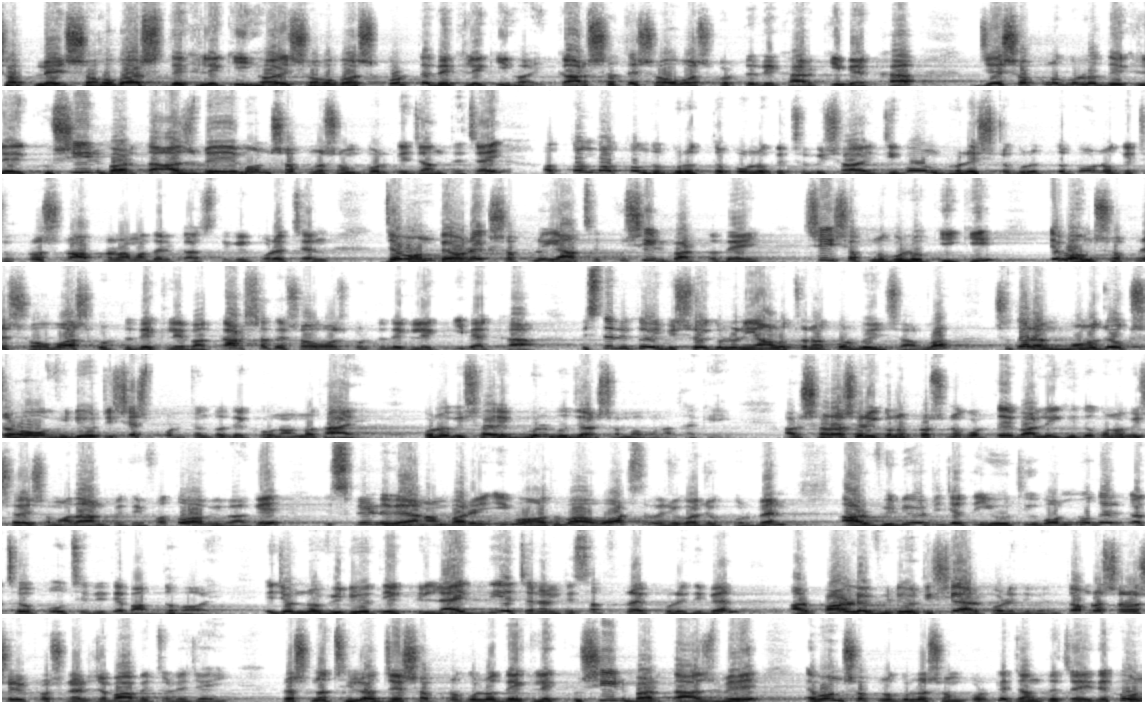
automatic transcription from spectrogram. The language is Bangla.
স্বপ্নে সহবাস দেখলে কি হয়? সহবাস করতে দেখলে কি হয়? কার সাথে সহবাস করতে দেখার কি ব্যাখ্যা? যে স্বপ্নগুলো দেখলে খুশির বার্তা আসবে এমন স্বপ্ন সম্পর্কে জানতে চাই। অত্যন্ত অত্যন্ত গুরুত্বপূর্ণ কিছু বিষয়, জীবন ঘনিষ্ঠ গুরুত্বপূর্ণ কিছু প্রশ্ন আপনারা আমাদের কাছ থেকে করেছেন। যেমন, অনেক স্বপ্নই আছে, খুশির বার্তা দেয়। সেই স্বপ্নগুলো কি কি? এবং স্বপ্নে সহবাস করতে দেখলে বা কার সাথে সহবাস করতে দেখলে কি ব্যাখ্যা? বিস্তারিত এই বিষয়গুলো নিয়ে আলোচনা করব ইনশাআল্লাহ। সুতরাং মনোযোগ সহ ভিডিওটি শেষ পর্যন্ত দেখুন, অন্যথায় কোনো বিষয়ে ভুল বুঝার সম্ভাবনা থাকে। আর সরাসরি কোনো প্রশ্ন করতে বা লিখিত কোনো বিষয়ে সমাধান পেতে ফতোয়া বিভাগে স্ক্রিনে দেওয়া নাম্বারে ইমো অথবা হোয়াটসঅ্যাপে যোগাযোগ করবেন। আর ভিডিওটি যাতে ইউটিউব অন্যদের কাছেও পৌঁছে দিতে বাধ্য হয় এজন্য ভিডিওতে একটি লাইক দিয়ে চ্যানেলটি সাবস্ক্রাইব করে দিবেন আর পারলে ভিডিওটি শেয়ার করে দিবেন। তো আমরা সরাসরি প্রশ্নের জবাবে চলে যাই। প্রশ্ন ছিল, যে স্বপ্নগুলো দেখলে খুশির বার্তা আসবে, এমন স্বপ্নগুলো সম্পর্কে জানতে চাই। দেখুন,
